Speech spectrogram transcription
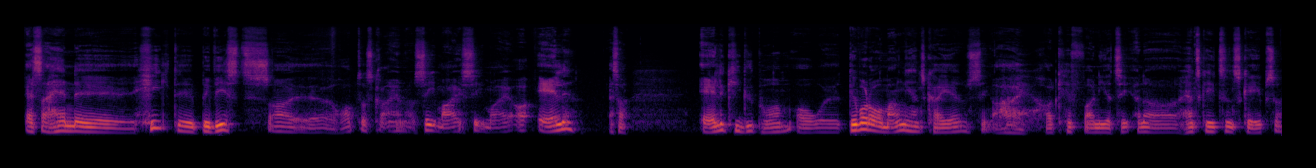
Altså han øh, helt øh, bevidst, så øh, råbte og skreg han, og se mig, se mig, og alle, altså alle kiggede på ham, og øh, det var der jo mange i hans karriere, der tænkte, ej, hold kæft, hvor han irriterende, og han skal hele tiden skabe sig.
